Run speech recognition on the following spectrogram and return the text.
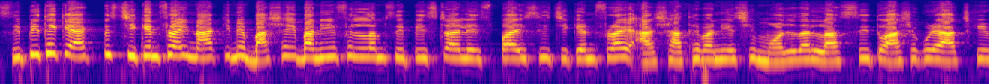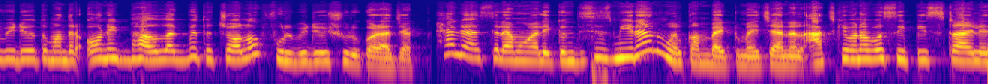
সিপি থেকে এক পিস চিকেন ফ্রাই না কিনে বাসায় বানিয়ে ফেললাম। সিপি স্টাইলে স্পাইসি চিকেন ফ্রাই আর সাথে বানিয়েছি মজাদার লাচ্ছি। তো আশা করি আজকের ভিডিও তোমাদের অনেক ভালো লাগবে। তো চলো ফুল ভিডিও শুরু করা যাক। হ্যালো আসসালামু আলাইকুম this is Miran welcome back to my channel আজকে বানাবো সিপি স্টাইলে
